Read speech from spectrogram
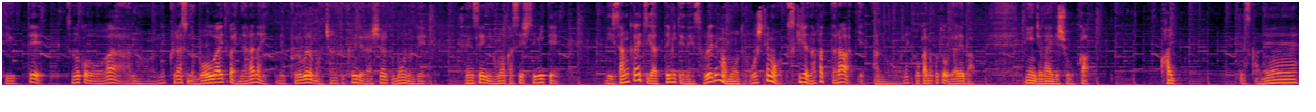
って言ってその子があの、ね、クラスの妨害とかにならない、ね、プログラムをちゃんと組んでらっしゃると思うので先生にお任せしてみて23ヶ月やってみてねそれでももうどうしても好きじゃなかったらあのね他のことをやればいいんじゃないでしょうかはいですかね。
